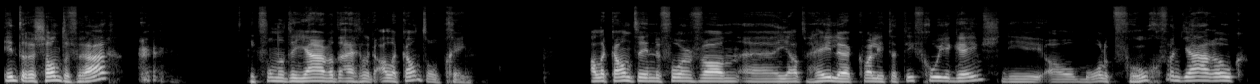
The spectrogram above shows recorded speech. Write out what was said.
Interessante vraag. Ik vond het een jaar wat eigenlijk alle kanten op ging. Alle kanten in de vorm van, je had hele kwalitatief goede games, die al behoorlijk vroeg van het jaar ook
